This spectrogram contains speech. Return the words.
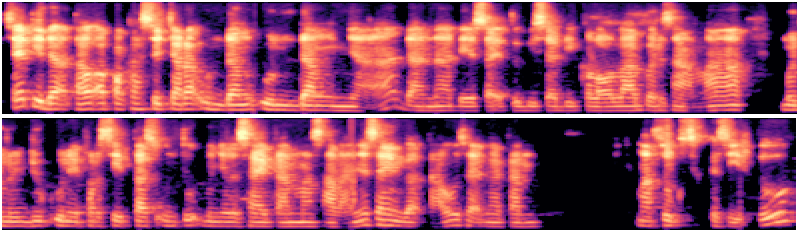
Saya tidak tahu apakah secara undang-undangnya dana desa itu bisa dikelola bersama, menunjuk universitas untuk menyelesaikan masalahnya. Saya nggak tahu, saya nggak akan masuk ke situ.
